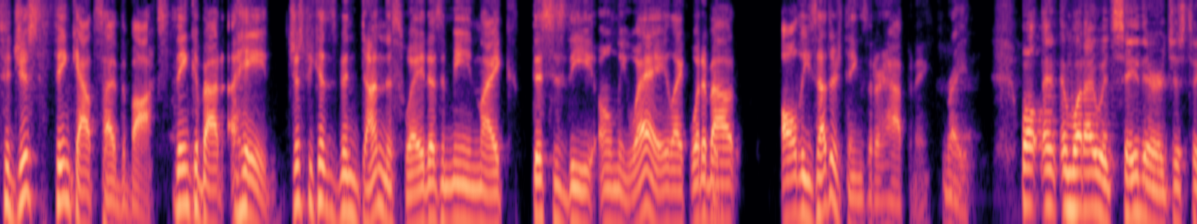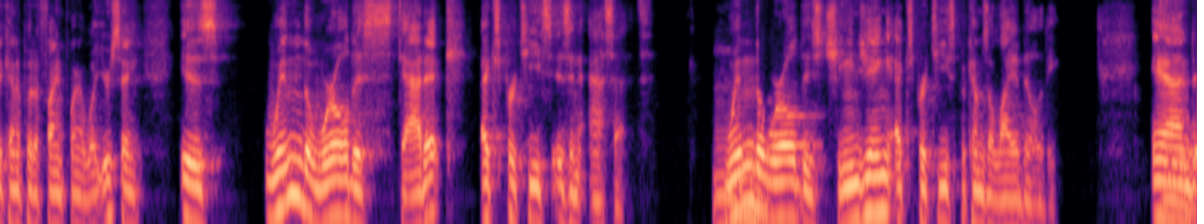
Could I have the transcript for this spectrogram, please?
to just think outside the box. Think about, hey, just because it's been done this way doesn't mean like this is the only way. Like, what about all these other things that are happening? Right. Well, and, and what I would say there, just to kind of put a fine point on what you're saying, is when the world is static, expertise is an asset. Mm-hmm. When the world is changing, expertise becomes a liability. And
